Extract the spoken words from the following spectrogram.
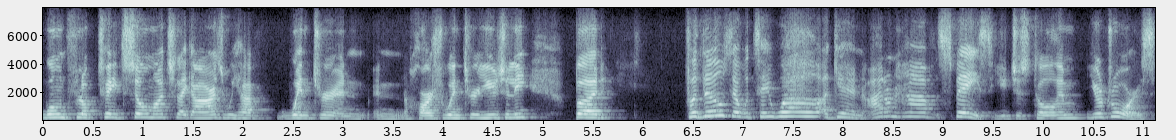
won't fluctuate so much like ours. We have winter and, and harsh winter usually. But for those that would say, well, again, I don't have space, you just told them your drawers.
